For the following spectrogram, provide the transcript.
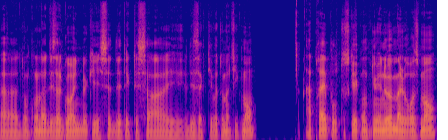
Euh, donc, on a des algorithmes qui essaient de détecter ça et désactivent automatiquement. Après, pour tout ce qui est contenu haineux, malheureusement,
